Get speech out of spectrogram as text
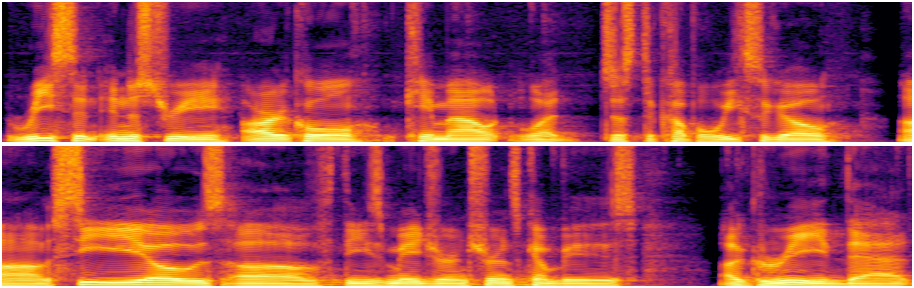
Recent industry article came out, what, just a couple weeks ago. Uh, CEOs of these major insurance companies agreed that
